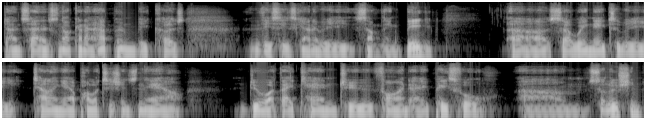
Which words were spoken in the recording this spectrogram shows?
don't say it's not going to happen because this is going to be something big. Uh, so we need to be telling our politicians now do what they can to find a peaceful um, solution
